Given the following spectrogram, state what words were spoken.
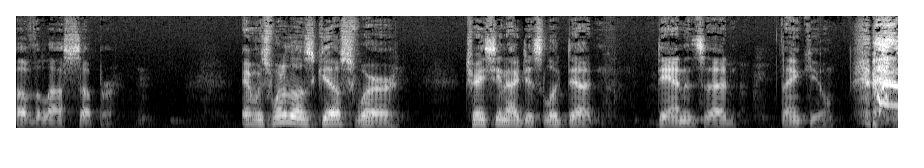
of the Last Supper. It was one of those gifts where Tracy and I just looked at Dan and said, Thank you.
